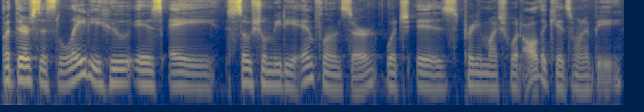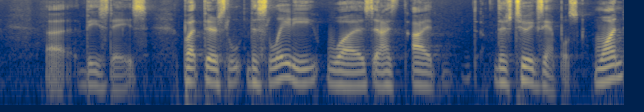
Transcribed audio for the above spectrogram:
but there's this lady who is a social media influencer, which is pretty much what all the kids want to be uh, these days. But there's this lady was, and I I there's two examples. One,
